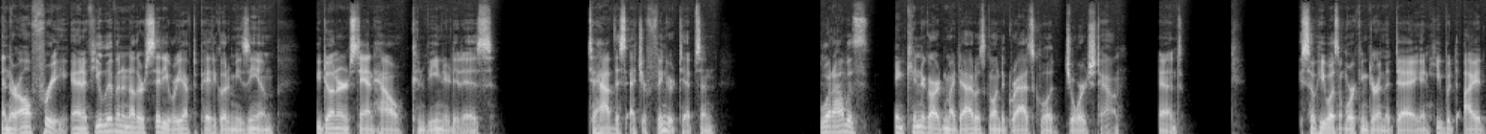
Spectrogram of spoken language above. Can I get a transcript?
and they're all free. And if you live in another city where you have to pay to go to museum, you don't understand how convenient it is to have this at your fingertips. And when I was in kindergarten, my dad was going to grad school at Georgetown, and so he wasn't working during the day, and he would I had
